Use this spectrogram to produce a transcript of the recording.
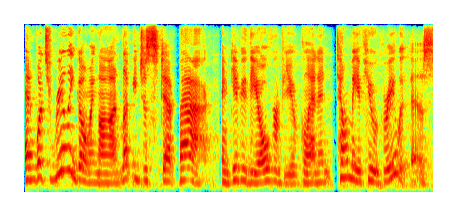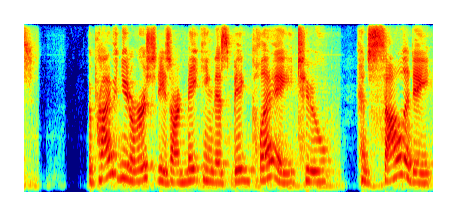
And what's really going on, let me just step back and give you the overview, Glenn, and tell me if you agree with this. The private universities are making this big play to consolidate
